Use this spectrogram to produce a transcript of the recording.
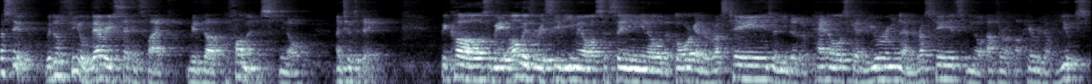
But still, we don't feel very satisfied with the performance, you know, until today. Because we always receive emails saying, you know, the door gets rusted, and either the panels get urine and rusted, you know, after a period of use.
